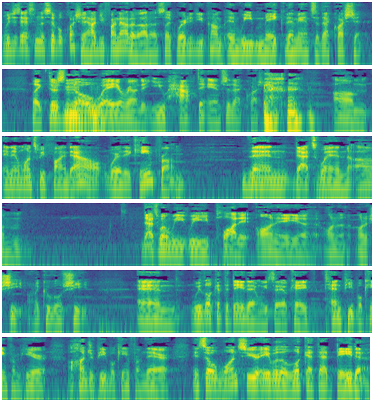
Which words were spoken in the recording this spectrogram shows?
we just ask them the simple question How did you find out about us? Like, where did you come? And we make them answer that question. Like, there's mm-hmm. no way around it. You have to answer that question. um, and then once we find out where they came from, then that's when um, that's when we, we plot it on a uh, on a on a sheet on a Google sheet, and we look at the data and we say, okay, 10 people came from here, 100 people came from there. And so once you're able to look at that data,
